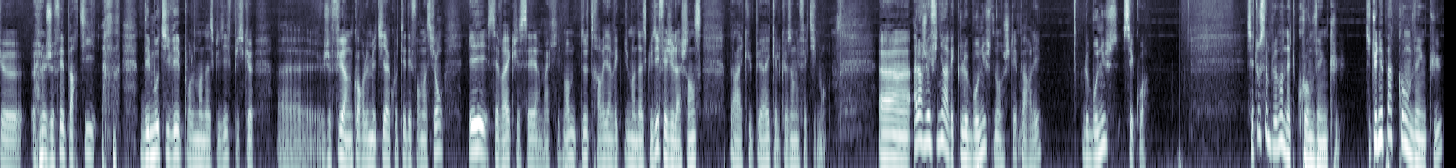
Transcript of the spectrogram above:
que je fais partie des motivés pour le mandat exclusif puisque euh, je fais encore le métier à côté des formations et c'est vrai que j'essaie un maximum de travailler avec du mandat exclusif et j'ai la chance d'en récupérer quelques-uns effectivement. Euh, alors je vais finir avec le bonus dont je t'ai parlé. Le bonus, c'est quoi? C'est tout simplement d'être convaincu. Si tu n'es pas convaincu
